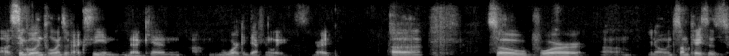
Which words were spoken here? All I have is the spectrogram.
a single influenza vaccine that can um, work indefinitely, right? Uh, so for um, you know, in some cases,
